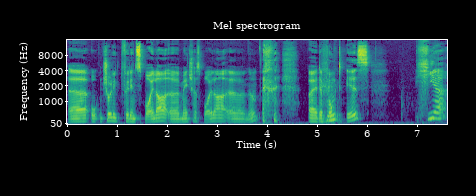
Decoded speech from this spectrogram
Äh, oh, entschuldigt für den Spoiler, äh, Major Spoiler, äh, ne? Äh, der Punkt ist, hier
